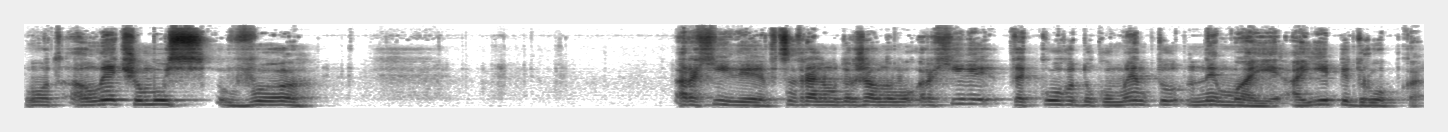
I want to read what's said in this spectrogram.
От, але чомусь в архіві, в Центральному державному архіві такого документу немає, а є підробка.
